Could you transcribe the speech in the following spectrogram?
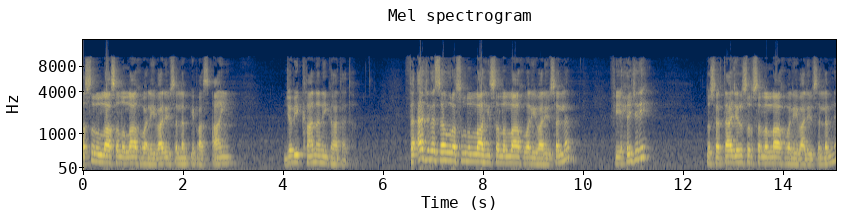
رسول اللہ صلی اللہ علیہ وآلہ وسلم کے پاس آئیں، جو بھی کھانا نہیں کھاتا تھا۔ فأجلسه رسول اللہ صلی اللہ علیہ وآلہ وسلم فی حجری، تو سرتاج رسول صلی اللہ علیہ وآلہ وسلم نے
